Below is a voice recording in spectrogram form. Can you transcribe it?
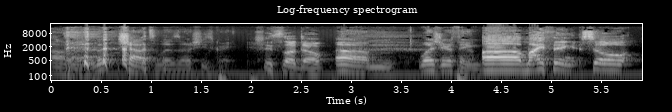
Oh, man. Liz- shout out to Liz Lizzo. She's great. she's so dope. Um, what's your thing? Uh, my thing. So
